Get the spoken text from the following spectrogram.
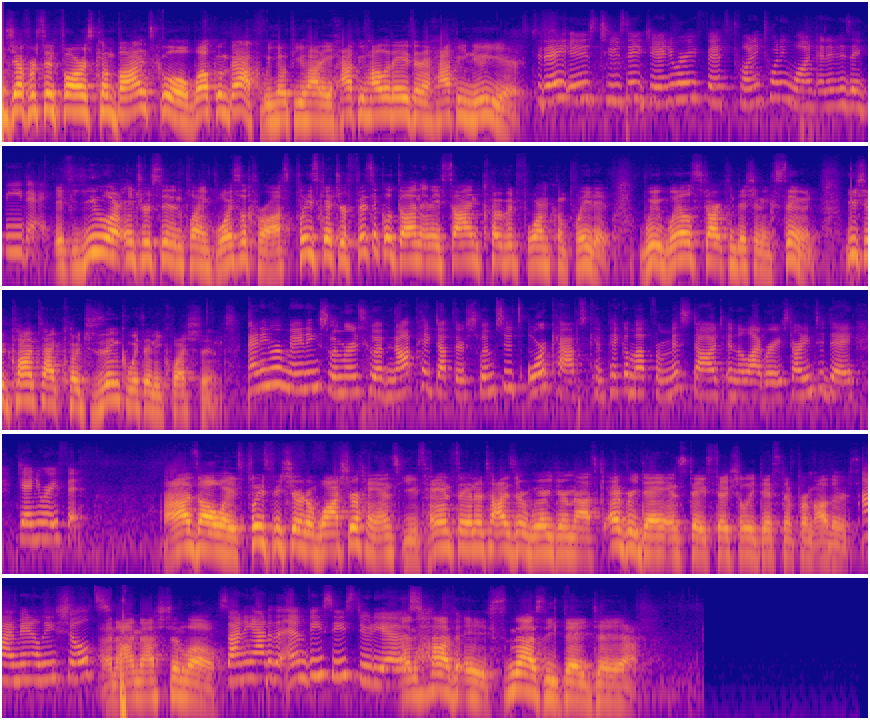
Jefferson Forest Combined School. Welcome back. We hope you had a happy holidays and a happy new year. Today is Tuesday, January 5th, 2021, and it is a B day. If you are interested in playing boys lacrosse, please get your physical done and a signed COVID form completed. We will start conditioning soon. You should contact Coach Zink with any questions. Any remaining swimmers who have not picked up their swimsuits or caps can pick them up from Miss Dodge in the library starting today, January 5th. As always, please be sure to wash your hands, use hand sanitizer, wear your mask every day, and stay socially distant from others. I'm Annalise Schultz. And I'm Ashton Lowe. Signing out of the MVC studios. And have a snazzy day, JF.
